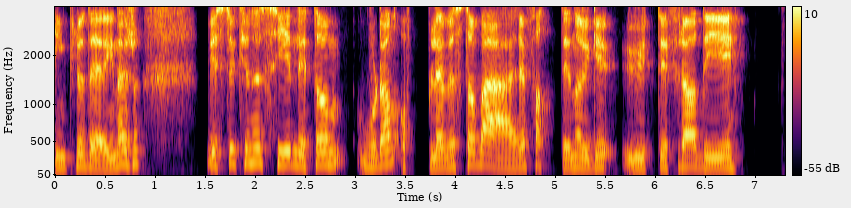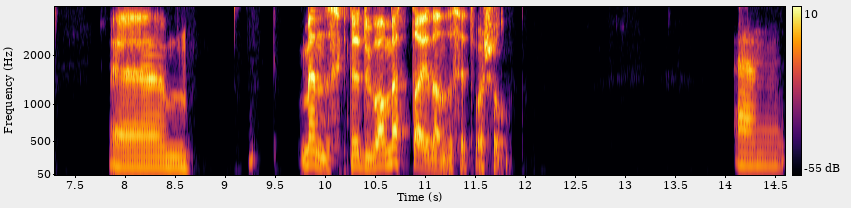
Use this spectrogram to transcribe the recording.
inkluderingen er. Så hvis du kunne si litt om hvordan oppleves det å være fattig i Norge ut ifra de eh, menneskene du har møtt da, i denne situasjonen? Um,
